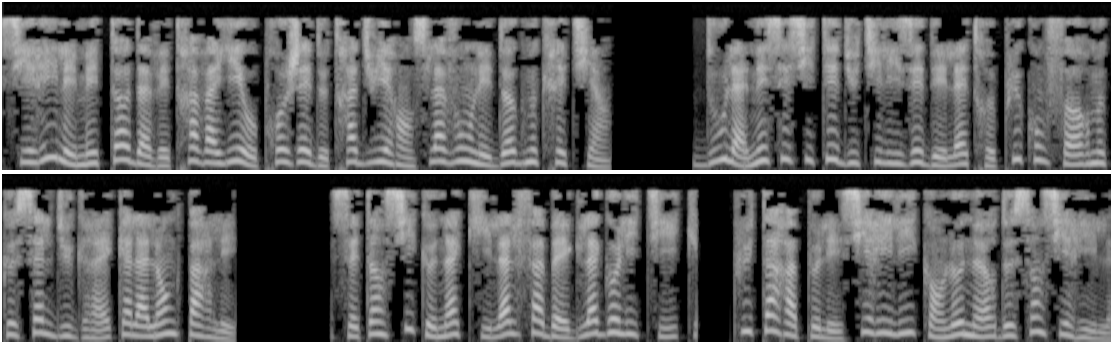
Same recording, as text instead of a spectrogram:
Cyril et Méthode avaient travaillé au projet de traduire en slavon les dogmes chrétiens. D'où la nécessité d'utiliser des lettres plus conformes que celles du grec à la langue parlée. C'est ainsi que naquit l'alphabet glagolitique, plus tard appelé cyrillique en l'honneur de Saint Cyril.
